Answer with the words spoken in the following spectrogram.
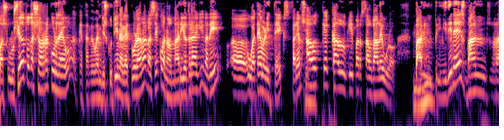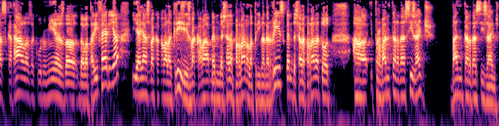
la solució de tot això, recordeu, que també ho hem discutit en aquest programa, va ser quan el Mario Draghi va dir uh, whatever it takes, farem sí. el que calgui per salvar l'euro. Van mm. imprimir diners, van rescatar les economies de, de la perifèria i allà es va acabar la crisi, es va acabar, vam deixar de parlar de la prima de risc, vam deixar de parlar de tot, uh, però van tardar sis anys van tardar sis anys.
